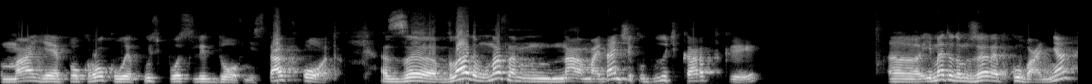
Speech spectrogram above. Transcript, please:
має покрокову якусь послідовність. Так, от з владом у нас на, на майданчику будуть картки. Е, і методом жеребкування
